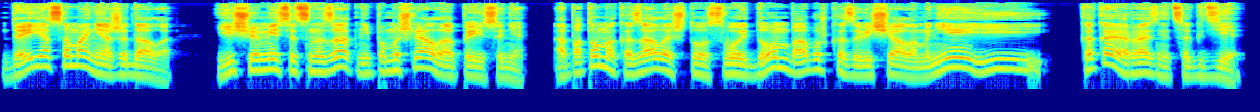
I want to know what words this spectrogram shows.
Да и я сама не ожидала. Еще месяц назад не помышляла о Пейсоне, а потом оказалось, что свой дом бабушка завещала мне и... Какая разница где?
